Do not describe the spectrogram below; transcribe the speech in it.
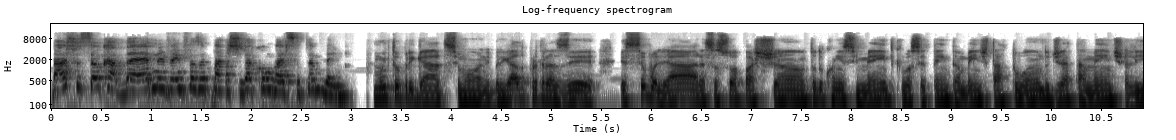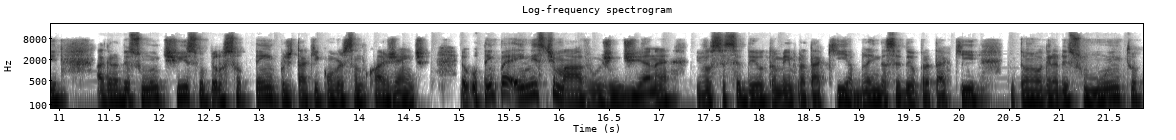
baixa o seu caderno e vem fazer parte da conversa também. Muito obrigado, Simone. Obrigado por trazer esse seu olhar, essa sua paixão, todo o conhecimento que você tem também de estar atuando diretamente ali. Agradeço muitíssimo pelo seu tempo de estar aqui conversando com a gente. O tempo é inestimável hoje em dia, né? E você cedeu também para estar aqui, a Blenda cedeu para estar aqui. Então eu agradeço muito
